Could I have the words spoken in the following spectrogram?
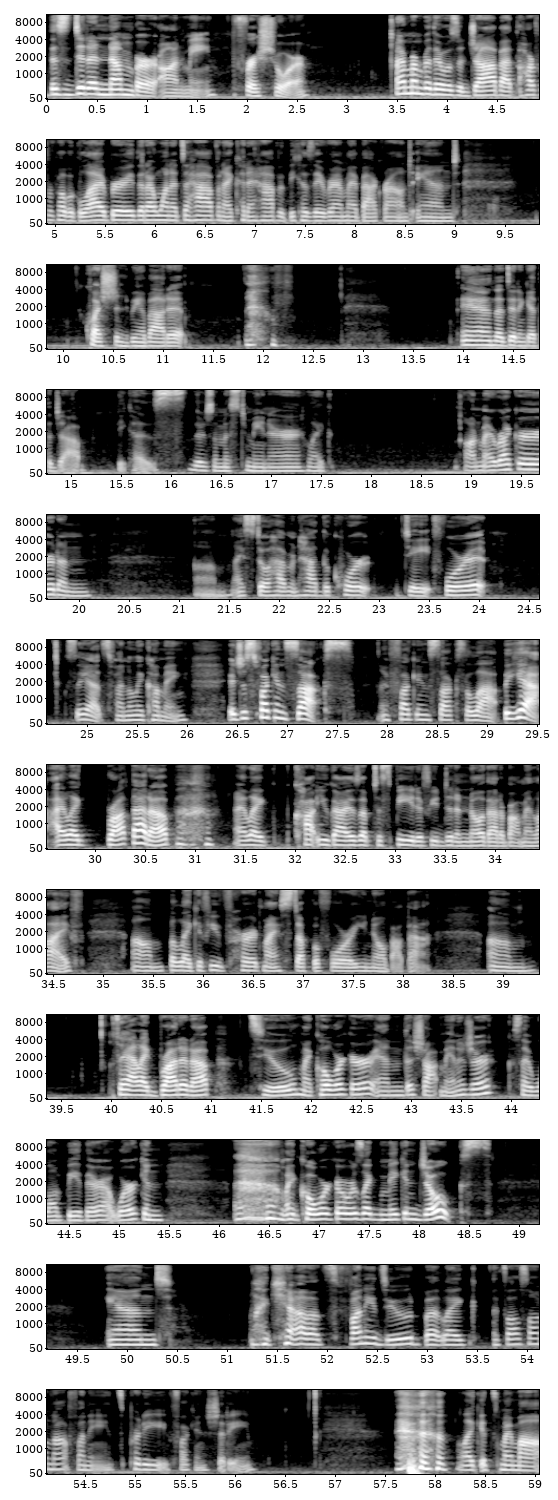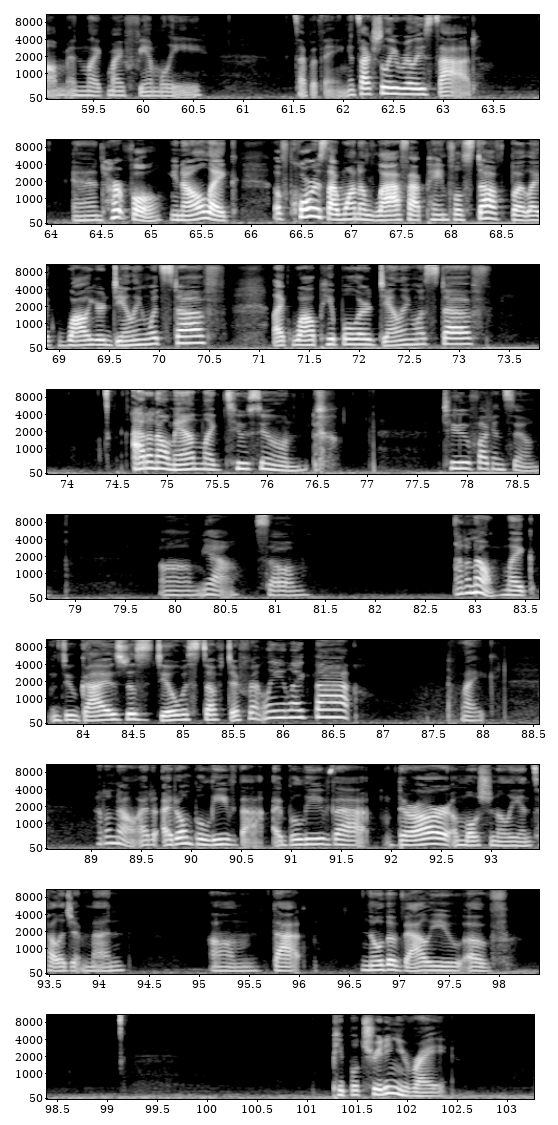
This did a number on me for sure. I remember there was a job at the Hartford Public Library that I wanted to have, and I couldn't have it because they ran my background and questioned me about it. and I didn't get the job because there's a misdemeanor like on my record, and um, I still haven't had the court date for it. So yeah, it's finally coming. It just fucking sucks. It fucking sucks a lot. But yeah, I like brought that up. I like caught you guys up to speed if you didn't know that about my life. Um, but like if you've heard my stuff before, you know about that. Um, so yeah, I like brought it up to my coworker and the shop manager because I won't be there at work, and my coworker was like making jokes, and like, yeah, that's funny, dude, but like, it's also not funny. It's pretty fucking shitty. like, it's my mom and like my family type of thing. It's actually really sad and hurtful, you know? Like, of course, I want to laugh at painful stuff, but like, while you're dealing with stuff, like, while people are dealing with stuff, I don't know, man, like, too soon. too fucking soon. Um, yeah, so I don't know. Like, do guys just deal with stuff differently like that? Like, I don't know. I, I don't believe that. I believe that there are emotionally intelligent men um, that know the value of people treating you right,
